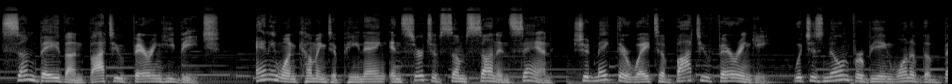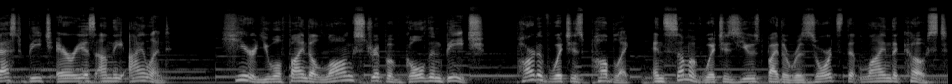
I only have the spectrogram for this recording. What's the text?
Sunbathe on Batu Ferringhi Beach. Anyone coming to Penang in search of some sun and sand should make their way to Batu Ferringhi, which is known for being one of the best beach areas on the island. Here you will find a long strip of golden beach, part of which is public and some of which is used by the resorts that line the coast.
